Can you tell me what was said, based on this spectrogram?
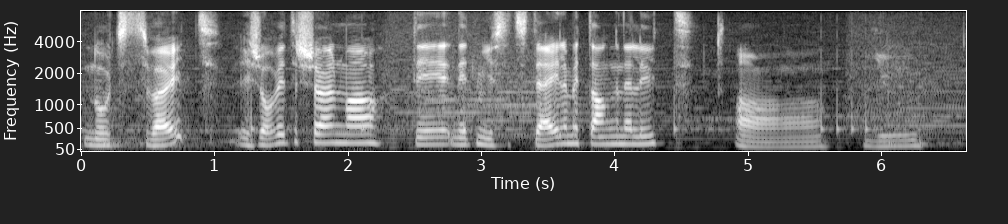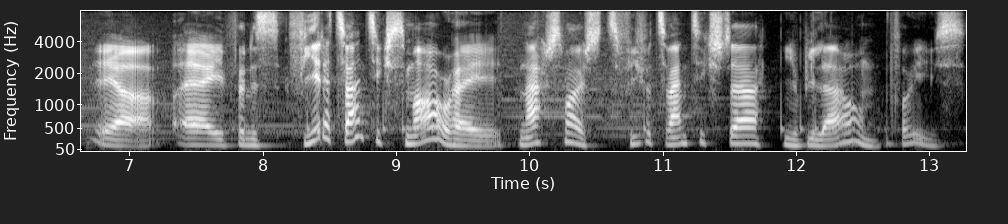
nur zu zweit. Ist auch wieder schön mal, die nicht müssen zu teilen mit anderen Leuten. Ah, you. Ja, ey, für ein 24. Mal, hey, nächstes Mal ist das 25. Jubiläum von uns.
